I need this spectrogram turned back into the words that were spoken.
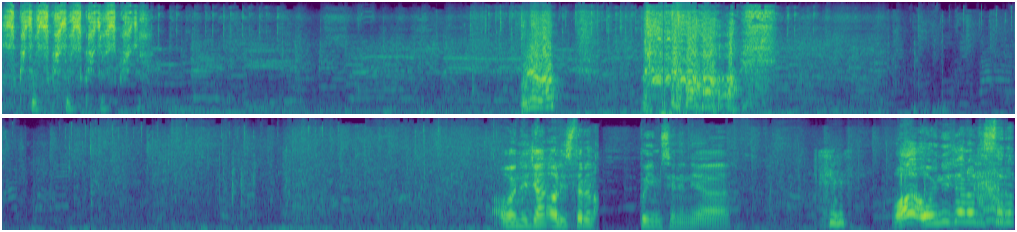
Sıkıştır, sıkıştır, sıkıştır, sıkıştır. Bu ne lan? Oynayacağın Alistar'ın koyayım senin ya. Vay oynayacağın Alistar'ın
